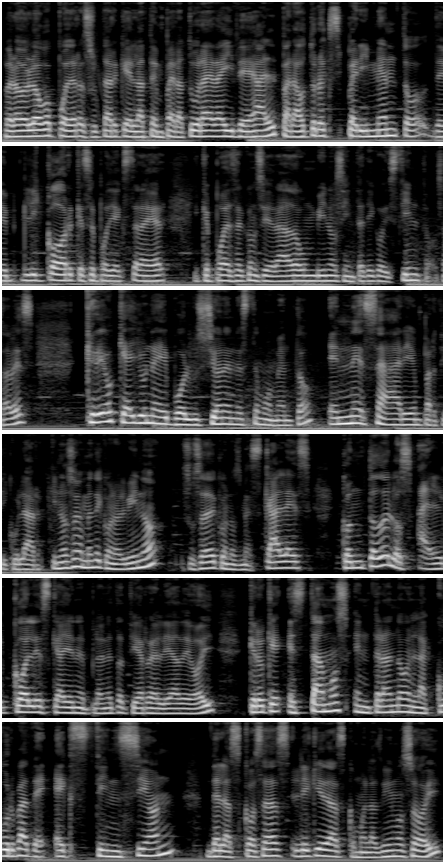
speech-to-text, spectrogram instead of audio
pero luego puede resultar que la temperatura era ideal para otro experimento de licor que se podía extraer y que puede ser considerado un vino sintético distinto, ¿sabes? Creo que hay una evolución en este momento en esa área en particular, y no solamente con el vino, sucede con los mezcales, con todos los alcoholes que hay en el planeta Tierra el día de hoy. Creo que estamos entrando en la curva de extinción de las cosas líquidas como las vimos hoy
